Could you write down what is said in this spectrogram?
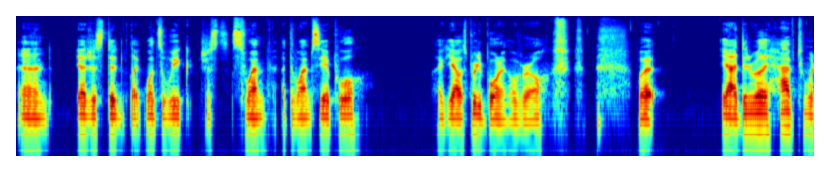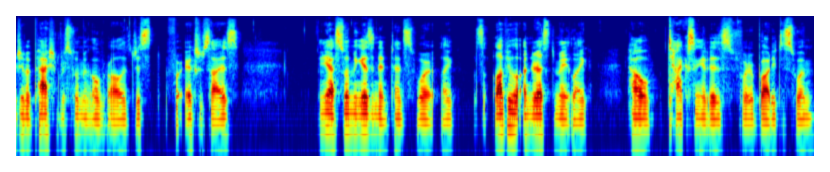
And yeah, just did like once a week, just swam at the YMCA pool. Like, yeah, it was pretty boring overall. but yeah, I didn't really have too much of a passion for swimming overall. It's just for exercise. And yeah, swimming is an intense sport. Like, a lot of people underestimate like how taxing it is for your body to swim.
